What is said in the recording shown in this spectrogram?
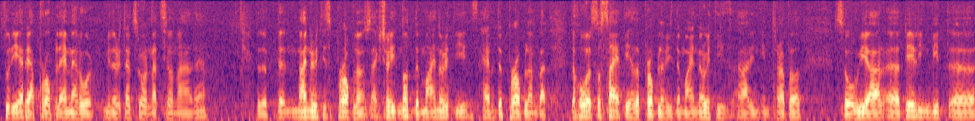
studierea problemelor minorităților naționale the, the, minorities problems. Actually, not the minorities have the problem, but the whole society has a problem if the minorities are in, in trouble. So we are uh, dealing with uh,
